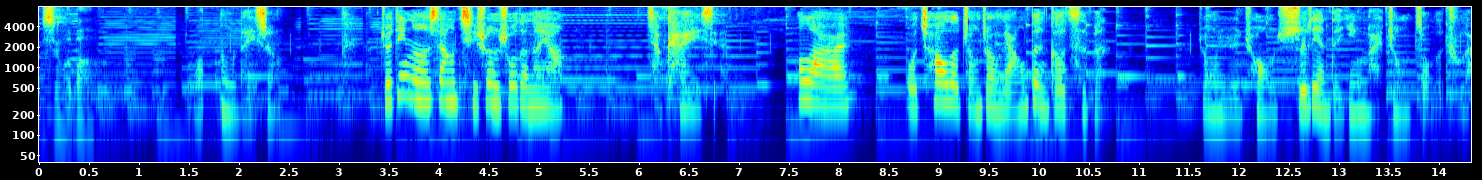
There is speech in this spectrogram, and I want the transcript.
行了吧？我嗯了一声，决定呢像齐顺说的那样，想开一些。后来我抄了整整两本歌词本，终于从失恋的阴霾中走了出来。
